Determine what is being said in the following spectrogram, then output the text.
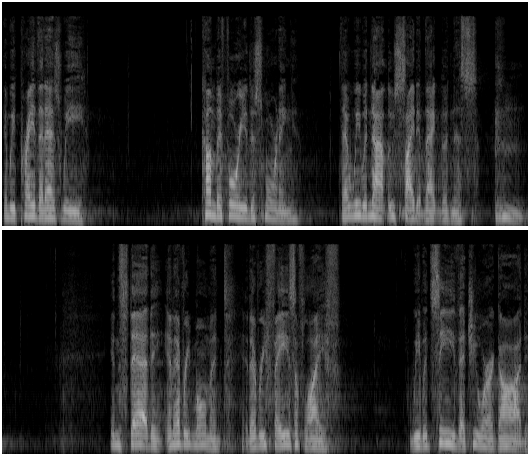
And we pray that as we come before you this morning, that we would not lose sight of that goodness. Instead, in every moment, at every phase of life, we would see that you are a God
